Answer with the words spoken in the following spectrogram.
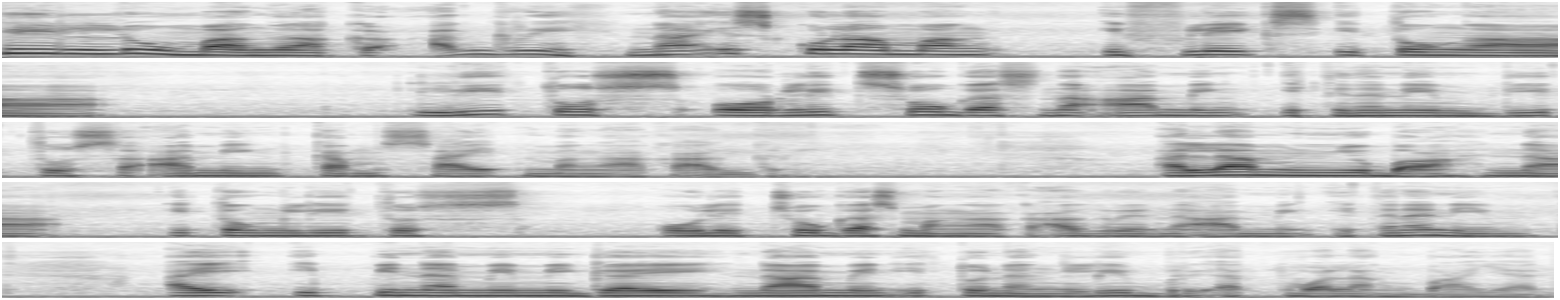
Hello mga ka-agri. Nais ko lamang i-flex itong ah, litos or litsogas na aming itinanim dito sa aming campsite mga ka-agri. Alam nyo ba na itong litos o litsogas mga ka-agri na aming itinanim ay ipinamimigay namin ito ng libre at walang bayad.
